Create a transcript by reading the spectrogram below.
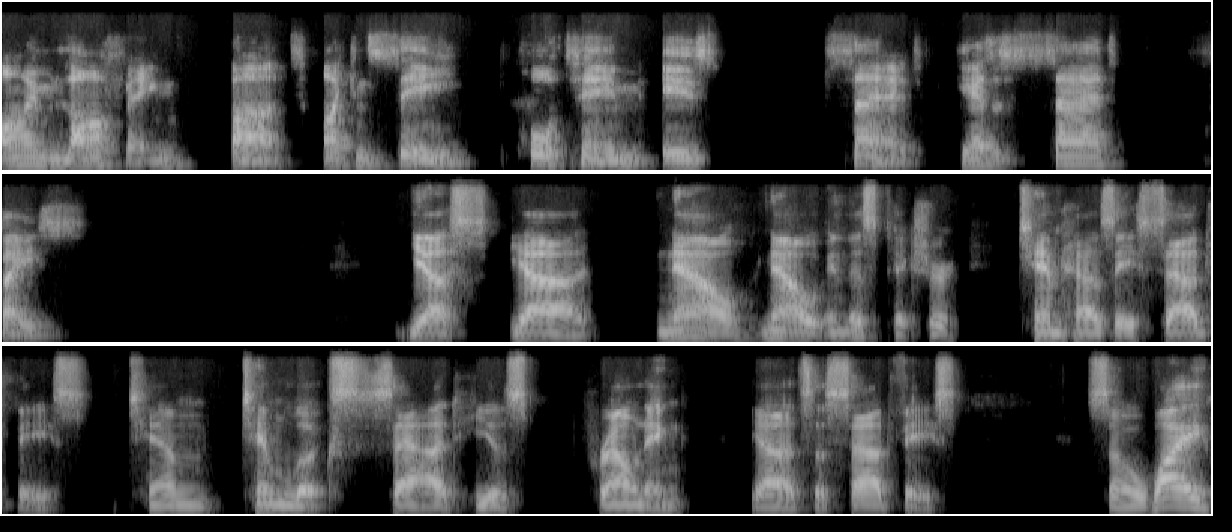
I'm laughing, but I can see poor Tim is sad. He has a sad face. Yes, yeah. Now, now in this picture, Tim has a sad face. Tim Tim looks sad. He is frowning. Yeah, it's a sad face. So why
